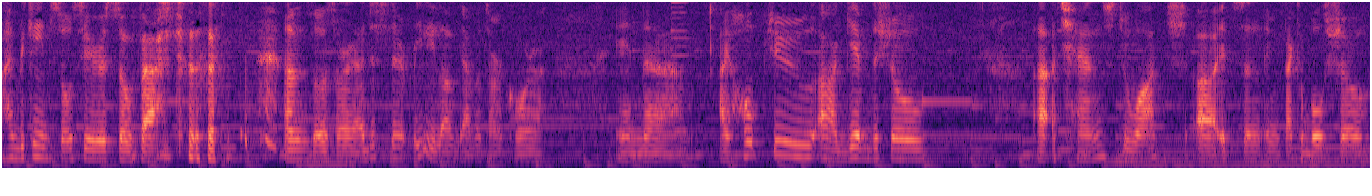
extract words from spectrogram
I became so serious so fast. I'm so sorry. I just really love Avatar Korra, and. Um, I hope you uh, give the show uh, a chance to watch. Uh, it's an impeccable show.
